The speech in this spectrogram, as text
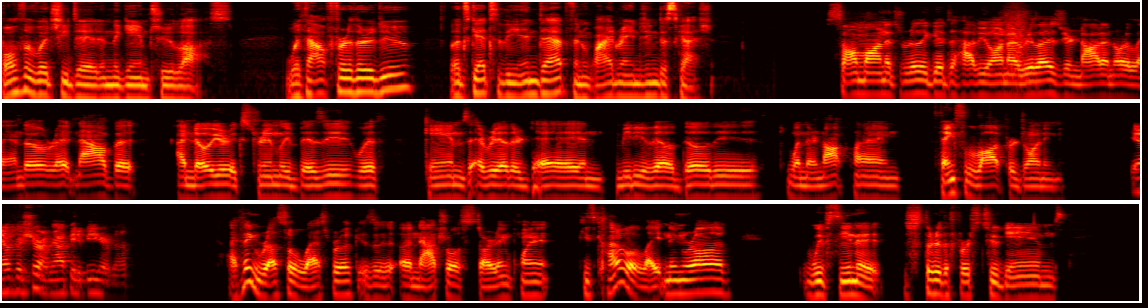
both of which he did in the Game 2 loss. Without further ado, let's get to the in depth and wide ranging discussion. Salman, it's really good to have you on. I realize you're not in Orlando right now, but I know you're extremely busy with games every other day and media availability when they're not playing. Thanks a lot for joining me. Yeah, for sure. I'm happy to be here, man. I think Russell Westbrook is a, a natural starting point. He's kind of a lightning rod. We've seen it just through the first two games.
